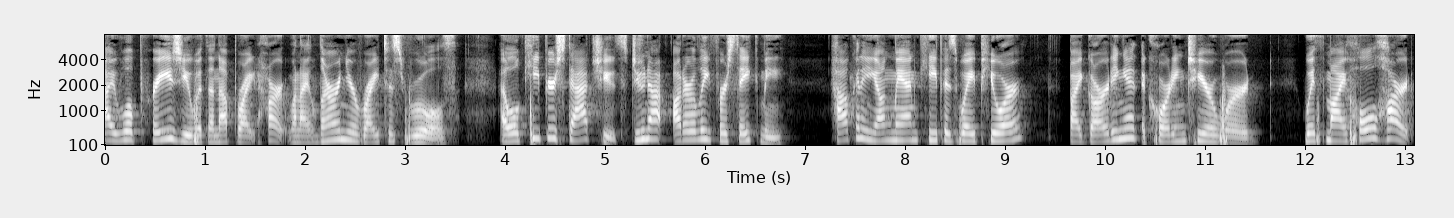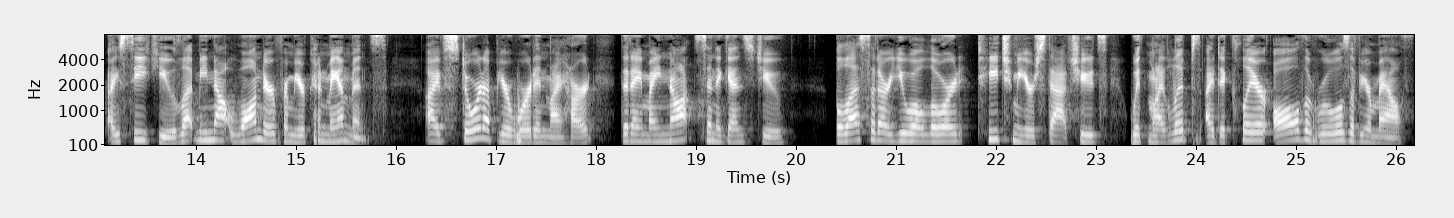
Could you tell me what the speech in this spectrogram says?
I will praise you with an upright heart when I learn your righteous rules. I will keep your statutes. Do not utterly forsake me. How can a young man keep his way pure? By guarding it according to your word. With my whole heart I seek you. Let me not wander from your commandments. I have stored up your word in my heart that I may not sin against you. Blessed are you, O Lord. Teach me your statutes. With my lips I declare all the rules of your mouth.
